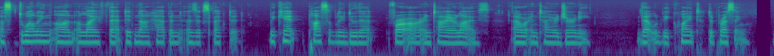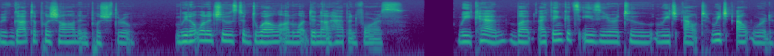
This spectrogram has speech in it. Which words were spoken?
us dwelling on a life that did not happen as expected. We can't possibly do that for our entire lives, our entire journey. That would be quite depressing. We've got to push on and push through. We don't want to choose to dwell on what did not happen for us. We can, but I think it's easier to reach out, reach outward,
